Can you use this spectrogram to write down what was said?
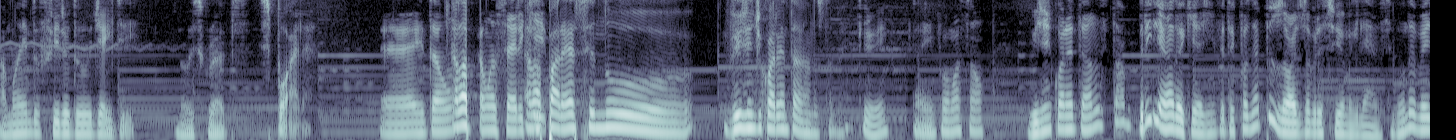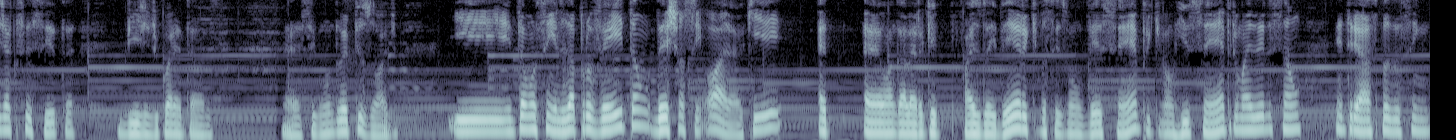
a mãe do filho do JD no Scrubs. Spoiler. É, então, ela, é uma série que. Ela aparece no Virgem de 40 anos também. Ok, tá aí a informação. Virgem de 40 anos tá brilhando aqui. A gente vai ter que fazer um episódio sobre esse filme, Guilherme. Segunda vez já que você cita Virgem de 40 anos. É, segundo episódio. E então, assim, eles aproveitam, deixam assim: olha, aqui é uma galera que faz doideira, que vocês vão ver sempre, que vão rir sempre, mas eles são, entre aspas, assim,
